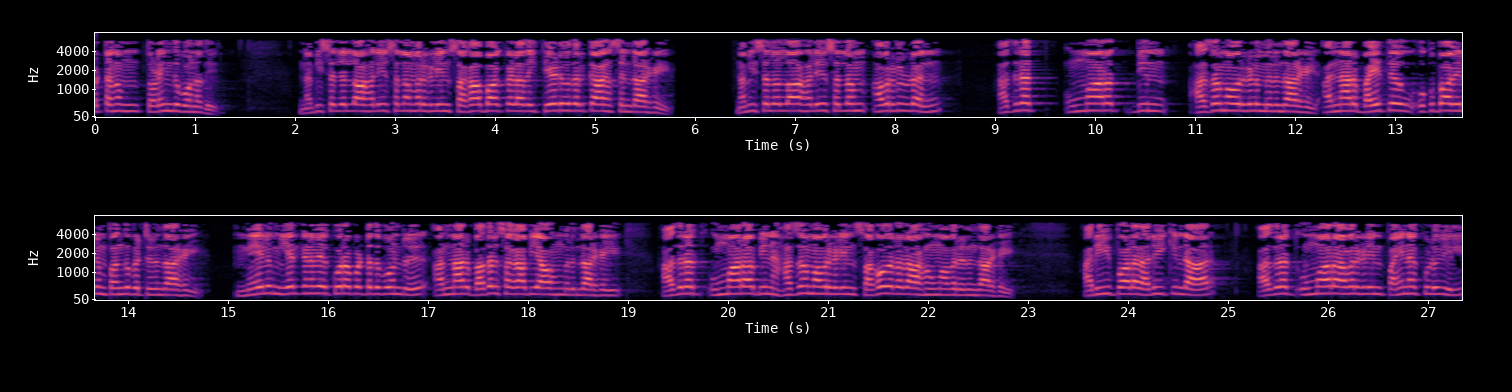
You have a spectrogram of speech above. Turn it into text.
ஒட்டகம் தொலைந்து போனது. நபி ஸல்லல்லாஹு அலைஹி அவர்களின் சகாபாக்கள் அதை தேடுவதற்காக சென்றார்கள். நபி ஸல்லல்லாஹு அலைஹி அவர்களுடன் ஹசரத் உம்மாரத் பின் அசம் அவர்களும் இருந்தார்கள். அன்னார் பயத்து உகுபாவிலும் பங்கு பெற்றிருந்தார்கள். மேலும் ஏற்கனவே கூறப்பட்டது போன்று அன்னார் பதர் சகாபியாகவும் இருந்தார்கள். ஹசரத் உம்மாரா பின் ஹசம் அவர்களின் சகோதரராகவும் அவர் இருந்தார்கள். அறிவிப்பாளர் அறிவிக்கின்றார் ஹசரத் உமாரா அவர்களின் பயணக்குழுவில்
